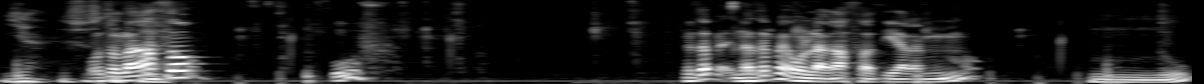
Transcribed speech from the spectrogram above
Ya, eso ¿Otro lagazo? Uf. ¿No te, ¿No te un lagazo a ti ahora mismo? No.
